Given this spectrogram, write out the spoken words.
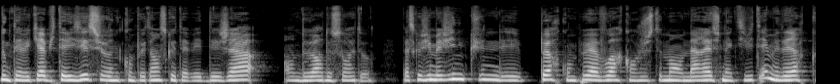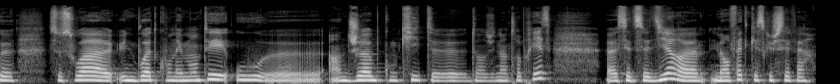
Donc, tu avais capitalisé sur une compétence que tu avais déjà en dehors de Sorato. Parce que j'imagine qu'une des peurs qu'on peut avoir quand justement on arrête une activité, mais d'ailleurs que ce soit une boîte qu'on ait montée ou euh, un job qu'on quitte euh, dans une entreprise, euh, c'est de se dire mais en fait qu'est-ce que je sais faire?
